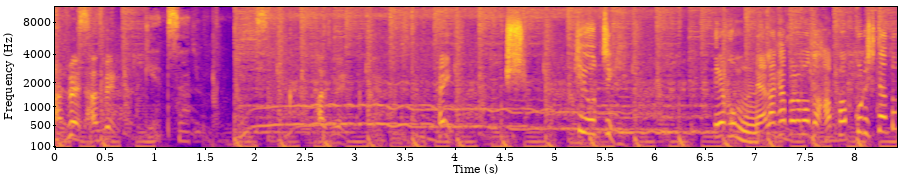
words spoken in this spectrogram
হাজবেন্ড হাজবেন্ড হাজবেন্ড এই কি হচ্ছে কি? এরকম মেলা খাবার মতো হাফ হাফ করিস না তো?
